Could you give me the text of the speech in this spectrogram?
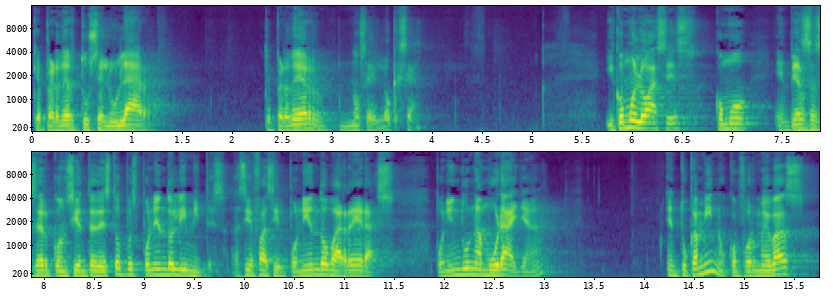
que perder tu celular, que perder, no sé, lo que sea. ¿Y cómo lo haces? ¿Cómo empiezas a ser consciente de esto? Pues poniendo límites, así es fácil, poniendo barreras, poniendo una muralla en tu camino. Conforme vas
